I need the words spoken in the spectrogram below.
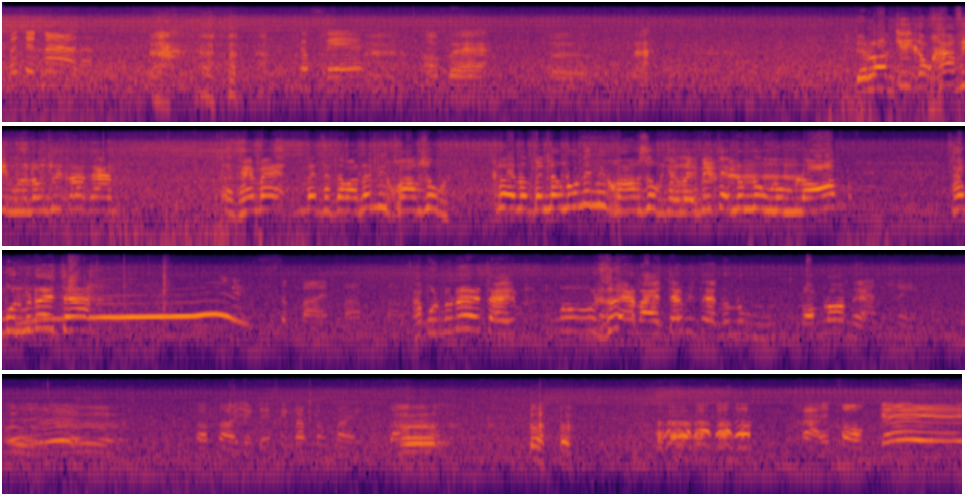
ไม่ใช่หน้านะกาแฟกาแฟเออนะเดี๋ยวรอกินกับข้าวฝีมือน้องยุ้ยก็แล้วกัน ให้แม่แม่ทันตะวันได้มีความสุข เกิดมาเป็นน้องนุ้นได้มีความสุขอย่างเลยมีแต่หนุ่มๆลุมล้อมทำบุญมาด้วยจ้ะสบายมากมากทำบุญมาด้วยใจบุญด้วยอะไรจ้ะมีแต่หนุ่มๆล้อมรอบเนี่ยนั่นเลยเอเอออสาวๆอยากได้เคล็ดลับต้องไปเออขายของเก่ง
